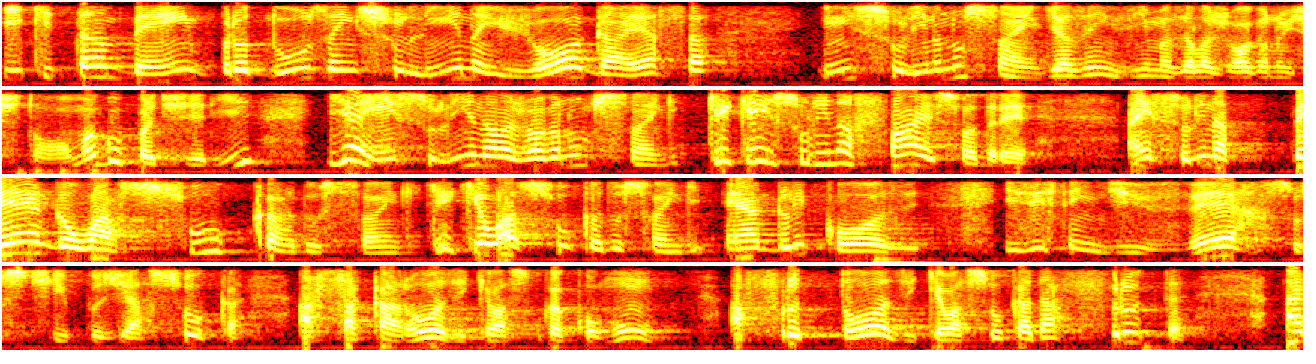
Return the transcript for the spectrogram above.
e que também produz a insulina e joga essa insulina no sangue. As enzimas ela joga no estômago para digerir e a insulina ela joga no sangue. O que, que a insulina faz, Sodré? A insulina pega o açúcar do sangue. O que, que é o açúcar do sangue? É a glicose. Existem diversos tipos de açúcar. A sacarose, que é o açúcar comum, a frutose, que é o açúcar da fruta. A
